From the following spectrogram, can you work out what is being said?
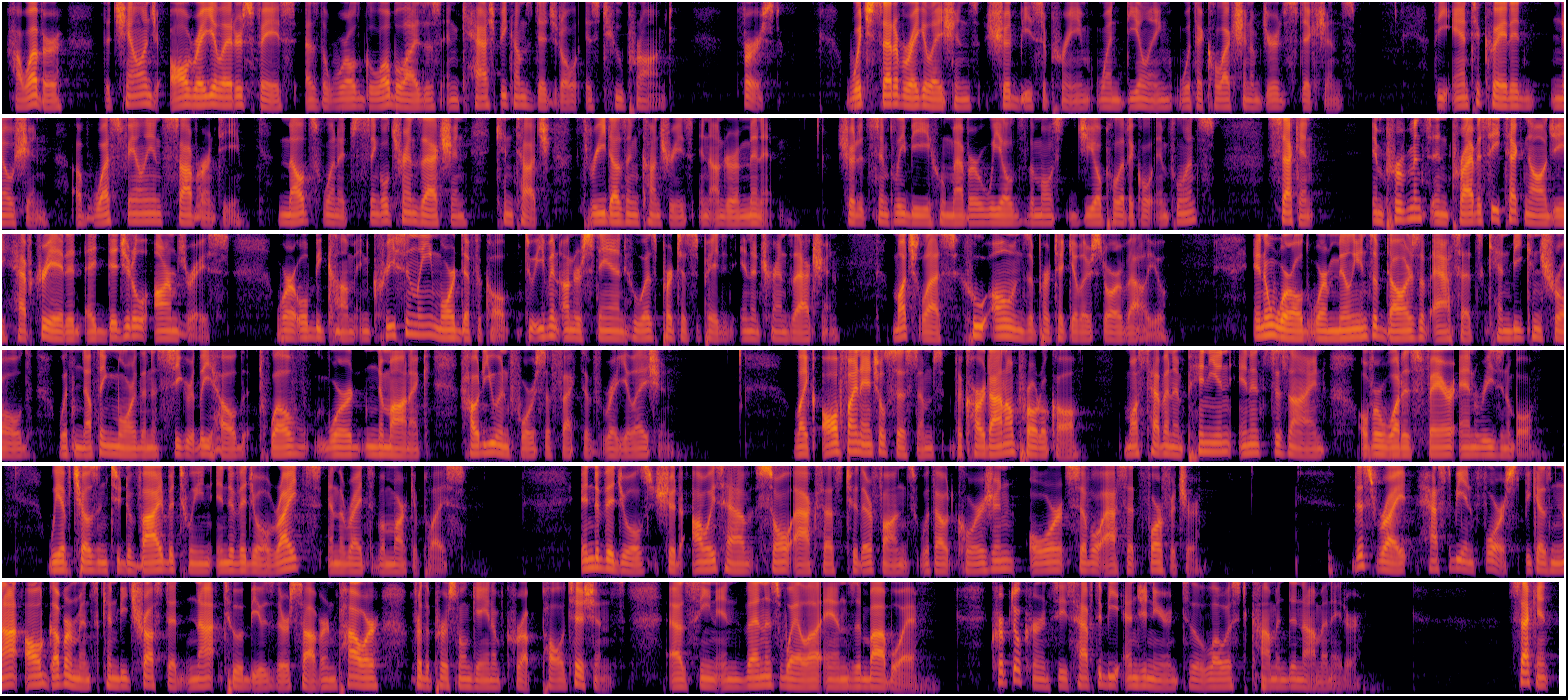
However, the challenge all regulators face as the world globalizes and cash becomes digital is two pronged. First, which set of regulations should be supreme when dealing with a collection of jurisdictions? The antiquated notion of Westphalian sovereignty melts when a single transaction can touch three dozen countries in under a minute. Should it simply be whomever wields the most geopolitical influence? Second, Improvements in privacy technology have created a digital arms race where it will become increasingly more difficult to even understand who has participated in a transaction, much less who owns a particular store of value. In a world where millions of dollars of assets can be controlled with nothing more than a secretly held 12 word mnemonic, how do you enforce effective regulation? Like all financial systems, the Cardano protocol must have an opinion in its design over what is fair and reasonable. We have chosen to divide between individual rights and the rights of a marketplace. Individuals should always have sole access to their funds without coercion or civil asset forfeiture. This right has to be enforced because not all governments can be trusted not to abuse their sovereign power for the personal gain of corrupt politicians, as seen in Venezuela and Zimbabwe. Cryptocurrencies have to be engineered to the lowest common denominator. Second,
